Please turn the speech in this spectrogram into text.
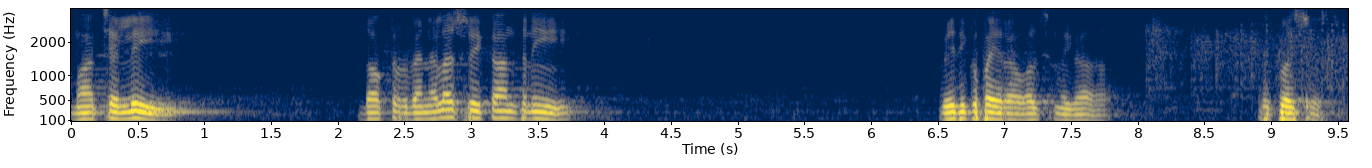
మా చెల్లి డాక్టర్ వెన్నెల శ్రీకాంత్ని వేదికపై రావాల్సిందిగా రిక్వెస్ట్ చేస్తాను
